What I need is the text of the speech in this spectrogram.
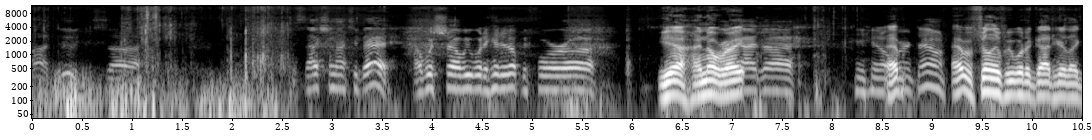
Ah, dude, it's uh, it's actually not too bad. I wish uh, we would have hit it up before. Uh, yeah, I know, right? Got, uh, you know, I have, burnt down. I have a feeling if we would have got here like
